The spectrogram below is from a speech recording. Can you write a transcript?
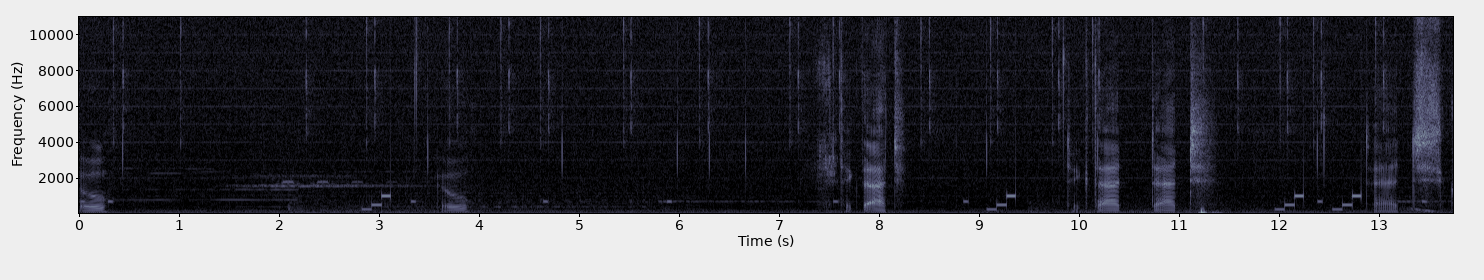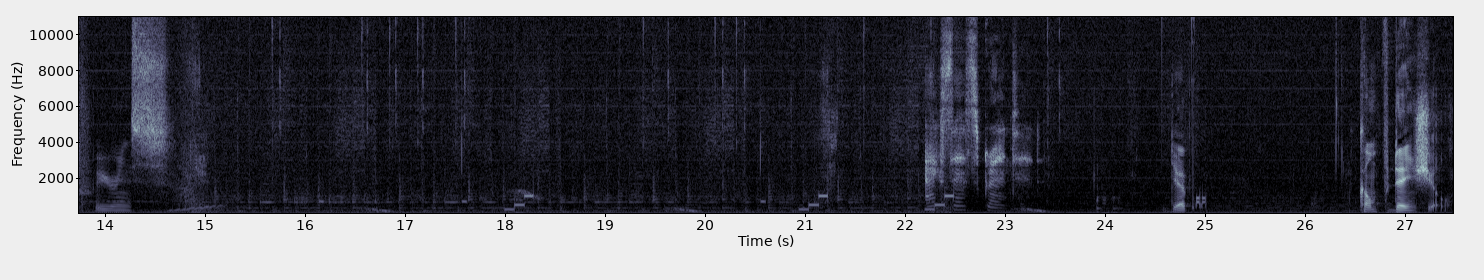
Go. Go. Take that. Take that, that, that, clearance. Access granted. Yep. Confidential.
